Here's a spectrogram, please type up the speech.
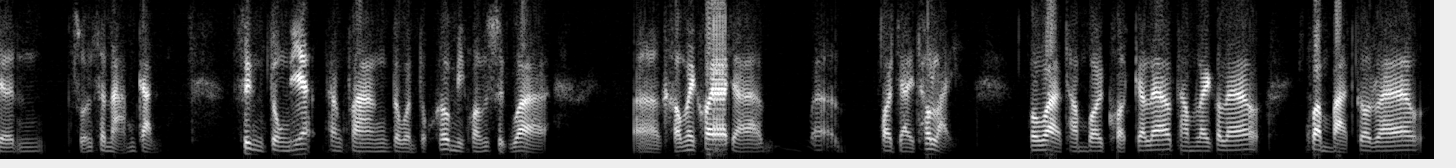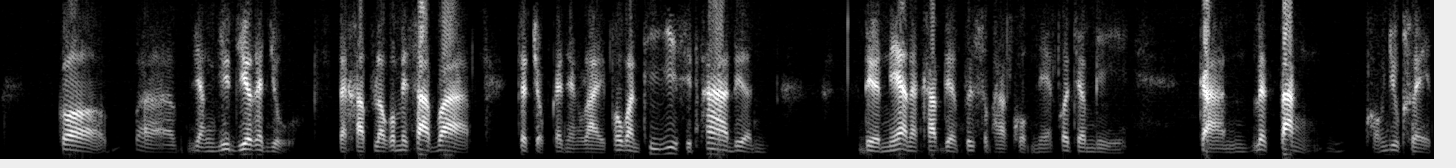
เดินสวนสนามกัน ซึ่งตรงนี้ทางฟังตะวันตกเขามีความรู้สึกว่าเขาไม่ค่อยจะ พอใจเท่าไหร่ เพราะว่าทำบอยคอตก็แล้วทำอะไรก็แล้ว ความบาดก็แล้ว ก็ยังยืดเยื้อกันอยู่นะครับ เราก็ไม่ทราบว่าจะจบกันอย่างไร เพราะวันที่ยี่สิบห้าเดือนเดือนนี้นะครับ เดือนพฤษภาคมเนี่ยก็จะมีการเลือกตั้งของยูเครน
